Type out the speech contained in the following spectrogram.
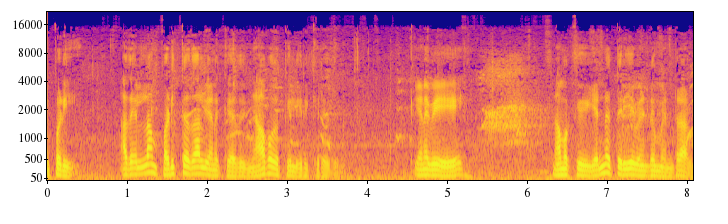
இப்படி அதெல்லாம் படித்ததால் எனக்கு அது ஞாபகத்தில் இருக்கிறது. எனவே நமக்கு என்ன தெரிய வேண்டும் என்றால்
